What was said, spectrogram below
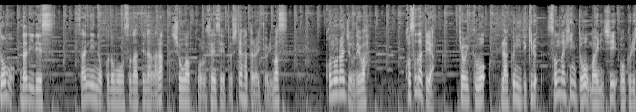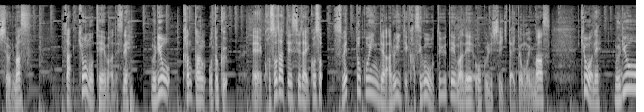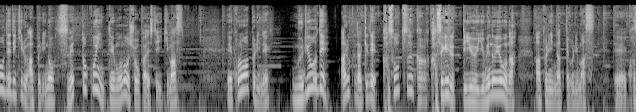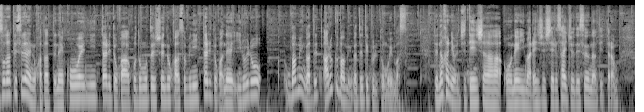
どうもダディです。3人の子供を育てながら小学校の先生として働いております。このラジオでは子育てや教育を楽にできるそんなヒントを毎日お送りしております。さあ今日のテーマはですね無料簡単お得、えー、子育て世代こそ Sweatcoin で歩いて稼ごうというテーマでお送りしていきたいと思います。今日はね無料でできるアプリの Sweatcoin というものを紹介していきます。えー、このアプリね無料で歩くだけで仮想通貨が稼げるっていう夢のようなアプリになっております。で子育て世代の方ってね公園に行ったりとか子供と一緒にどっか遊びに行ったりとかねいろいろ場面がで歩く場面が出てくると思います。で中には自転車をね今練習してる最中ですなんて言ったら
